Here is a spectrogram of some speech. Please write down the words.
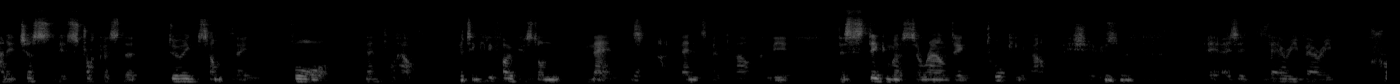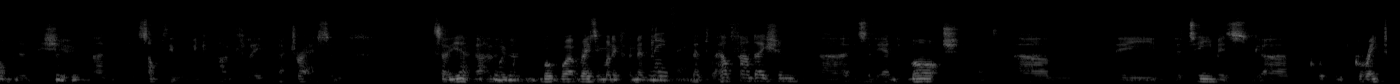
and it just it struck us that doing something for mental health, particularly focused on men's uh, men's mental health and the the stigma surrounding talking about issues Mhm. is a very, very prominent issue and, and something that we can hopefully address. And so, yeah, that, we, we're, we're raising money for the Mental, Amazing. Mental Health Foundation. Uh, it's at the end of March. Great. Um, the the team is um, we're called Great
